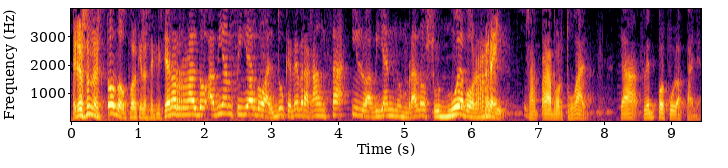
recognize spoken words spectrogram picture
Pero eso no es todo, porque los de Cristiano Ronaldo habían pillado al duque de Braganza y lo habían nombrado su nuevo rey. O sea, para Portugal. Ya, den por culo a España.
